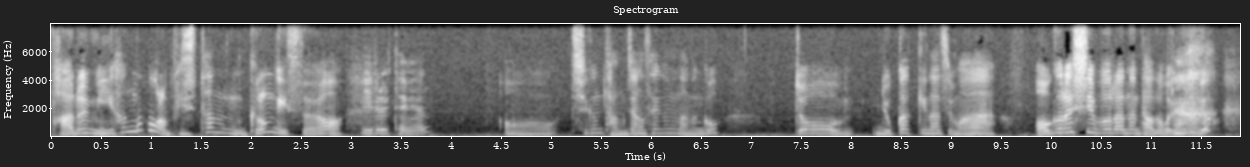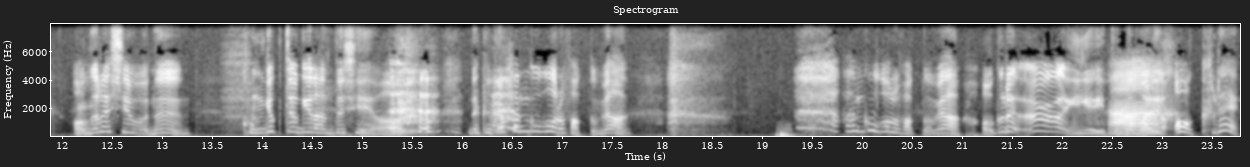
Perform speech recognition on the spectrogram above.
발음이 한국어랑 비슷한 그런 게 있어요. 이를테면 어, 지금 당장 생각나는 거? 좀 욕 같긴 하지만 어그레시브라는 단어가 있거든요. 어그레시브는 공격적이라는 뜻이에요. 근데 그걸 한국어로 바꾸면 한국어로 바꾸면 어그레 으 이게 된단 아. 말이에요. 어 그래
